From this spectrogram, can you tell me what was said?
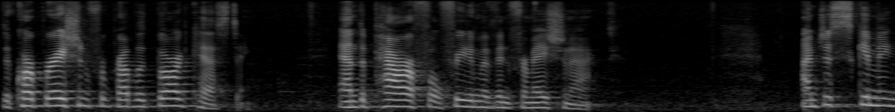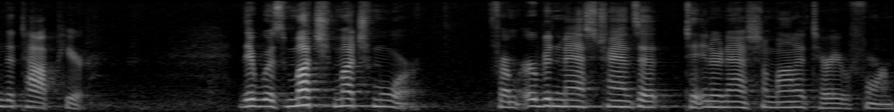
the Corporation for Public Broadcasting, and the powerful Freedom of Information Act. I'm just skimming the top here. There was much, much more, from urban mass transit to international monetary reform.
